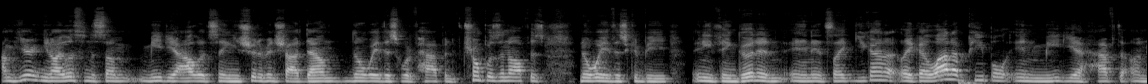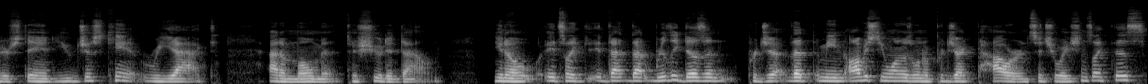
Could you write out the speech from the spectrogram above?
I'm hearing, you know, I listened to some media outlets saying he should have been shot down. No way this would have happened if Trump was in office. No way this could be anything good. And and it's like you gotta like a lot of people in media have to understand you just can't react at a moment to shoot it down. You know, it's like that that really doesn't project that I mean, obviously you always want to project power in situations like this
